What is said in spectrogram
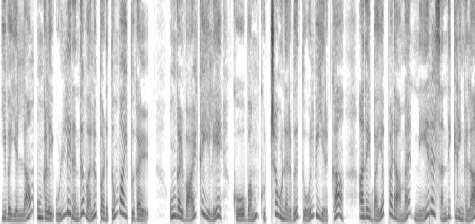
இவையெல்லாம் உங்களை உள்ளிருந்து வலுப்படுத்தும் வாய்ப்புகள். உங்கள் வாழ்க்கையிலே கோபம் குற்ற உணர்வு தோல்வி இருக்கா? அதை பயப்படாம நேரில் சந்திக்கிறீங்களா?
